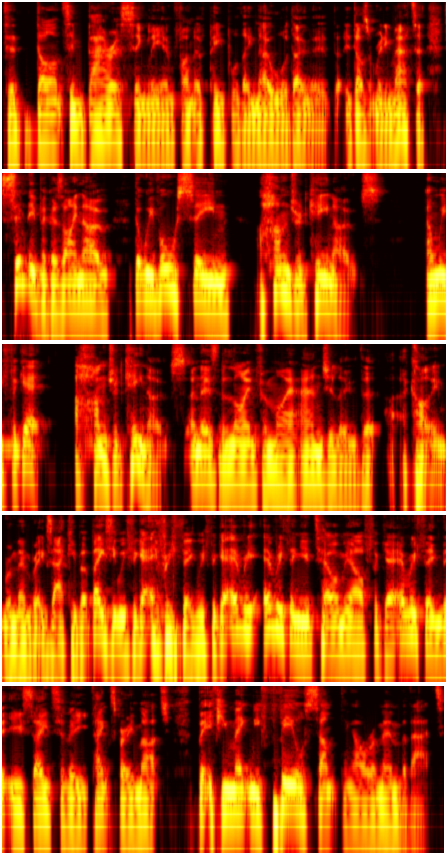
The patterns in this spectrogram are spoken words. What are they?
to dance embarrassingly in front of people they know or don't. It, it doesn't really matter. Simply because I know that we've all seen a hundred keynotes and we forget a hundred keynotes. And there's the line from Maya Angelou that I can't remember exactly, but basically we forget everything. We forget every everything you tell me, I'll forget everything that you say to me. Thanks very much. But if you make me feel something, I'll remember that.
